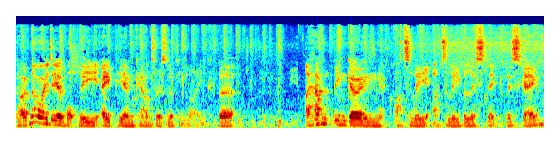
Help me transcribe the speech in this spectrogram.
Now I've no idea what the APM counter is looking like, but I haven't been going utterly, utterly ballistic this game,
